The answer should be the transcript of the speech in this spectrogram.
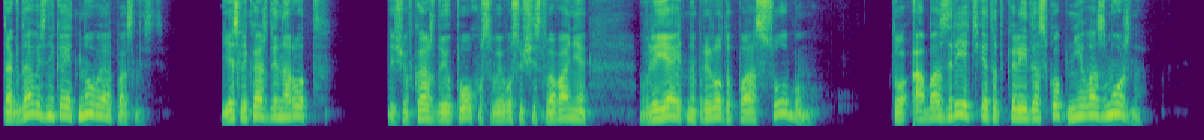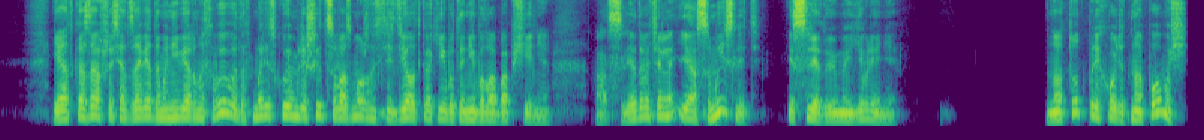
Тогда возникает новая опасность. Если каждый народ, еще в каждую эпоху своего существования, влияет на природу по-особому, то обозреть этот калейдоскоп невозможно. И отказавшись от заведомо неверных выводов, мы рискуем лишиться возможности сделать какие бы то ни было обобщения, а, следовательно, и осмыслить исследуемые явления. Но тут приходит на помощь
